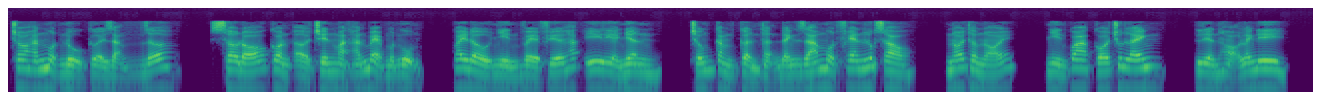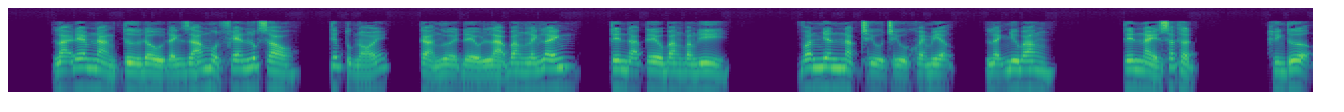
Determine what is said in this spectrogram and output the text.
cho hắn một nụ cười rặng rỡ, sau đó còn ở trên mặt hắn bẹp một ngụm, quay đầu nhìn về phía hắc y hề nhân, chống cằm cẩn thận đánh giá một phen lúc sau, nói thầm nói, nhìn qua có chút lánh, liền họ lánh đi. Lại đem nàng từ đầu đánh giá một phen lúc sau, tiếp tục nói, cả người đều là băng lánh lánh, tên đã kêu băng băng đi. Văn nhân nặc chịu chịu khoe miệng, lạnh như băng. Tên này xác thật. Hình tượng.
